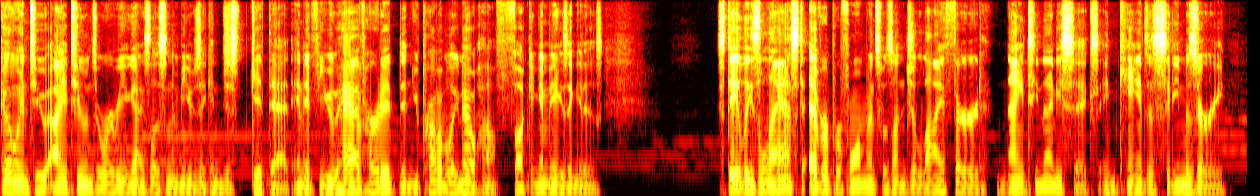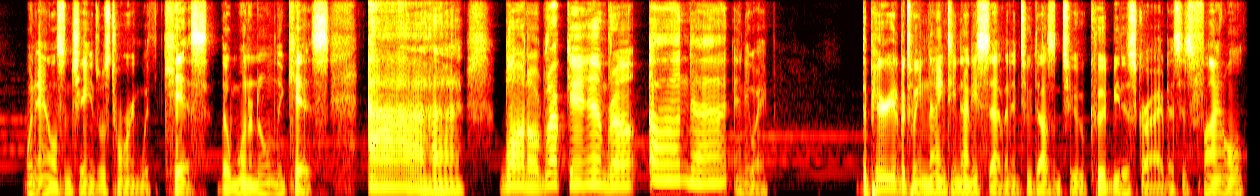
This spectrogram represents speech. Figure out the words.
go into iTunes or wherever you guys listen to music and just get that. And if you have heard it, then you probably know how fucking amazing it is. Staley's last ever performance was on July 3rd, 1996 in Kansas City, Missouri when Allison in Chains was touring with Kiss, the one and only Kiss. I wanna rock and roll all night. Anyway, the period between 1997 and 2002 could be described as his final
